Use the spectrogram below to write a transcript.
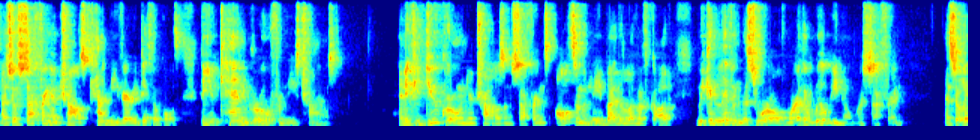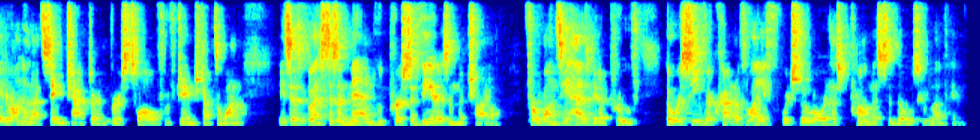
And so suffering and trials can be very difficult, but you can grow from these trials. And if you do grow in your trials and sufferings, ultimately, by the love of God, we can live in this world where there will be no more suffering. And so later on in that same chapter, in verse 12 of James chapter 1, it says, Blessed is a man who perseveres in the trial, for once he has been approved, he'll receive the crown of life which the Lord has promised to those who love him.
